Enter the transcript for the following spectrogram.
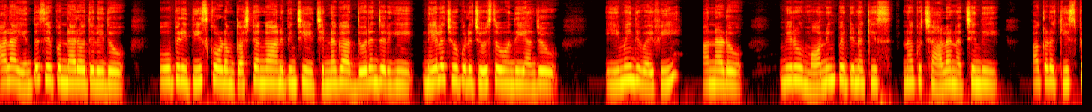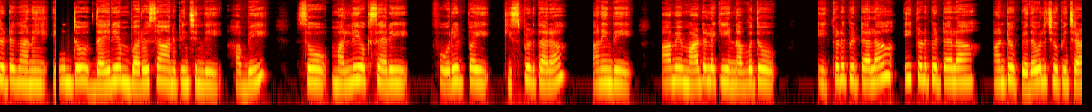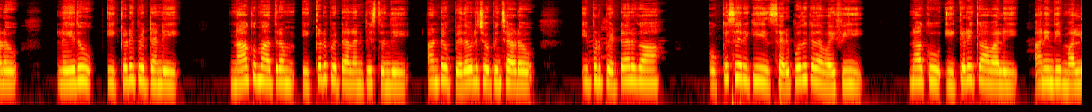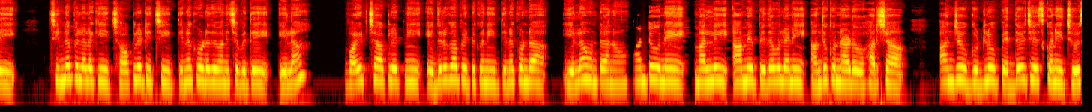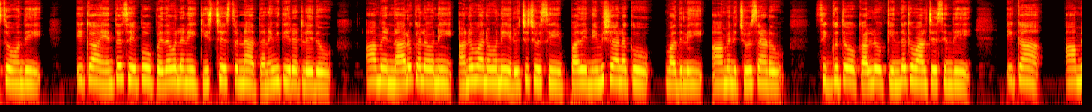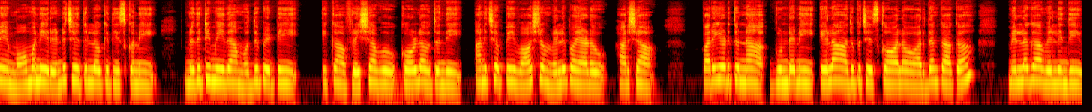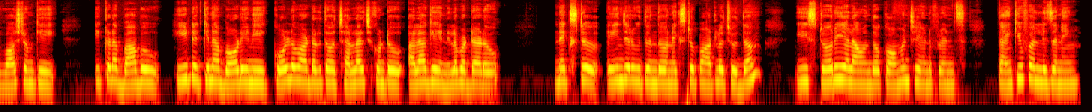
అలా ఎంతసేపు ఉన్నారో తెలీదు. ఊపిరి తీసుకోవడం కష్టంగా అనిపించి చిన్నగా దూరం జరిగి నేల చూపులు చూస్తూ ఉంది అంజు. ఏమైంది వైఫీ? అన్నాడు. మీరు మార్నింగ్ పెట్టిన కిస్ నాకు చాలా నచ్చింది. అక్కడ కిస్ పెట్టగానే ఎంతో ధైర్యం భరోసా అనిపించింది. హబ్బీ సో మళ్ళీ ఒకసారి ఫోరెడ్పై కిస్ పెడతారా? అనింది. ఆమె మాటలకి నవ్వుతూ ఇక్కడ పెట్టాలా? ఇక్కడ పెట్టాలా? అంటూ పెదవులు చూపించాడు. లేదు ఇక్కడ పెట్టండి. నాకు మాత్రం ఇక్కడ పెట్టాలనిపిస్తుంది అంటూ పెదవులు చూపించాడు. ఇప్పుడు పెట్టారుగా. ఒక్కసారికి సరిపోదు కదా వైఫీ. నాకు ఇక్కడే కావాలి అనింది మళ్ళీ. చిన్నపిల్లలకి చాక్లెట్ ఇచ్చి తినకూడదు అని చెబితే ఎలా? వైట్ చాక్లెట్ని ఎదురుగా పెట్టుకుని తినకుండా ఎలా ఉంటాను? అంటూనే మళ్ళీ ఆమె పెదవులని అందుకున్నాడు హర్ష. అంజు గుడ్లు పెద్దవి చేసుకొని చూస్తూ ఉంది. ఇక ఎంతసేపు పెదవులని కిస్ చేస్తున్నా తనివి తీరట్లేదు. ఆమె నాలుకలోని అణువణువుని రుచి చూసి పది నిమిషాలకు వదిలి ఆమెను చూశాడు. సిగ్గుతో కళ్ళు కిందకి వాల్చేసింది. ఇక ఆమె మోముని రెండు చేతుల్లోకి తీసుకుని నుదుటి మీద ముద్దు పెట్టి ఇక ఫ్రెష్ అవ్వు కోల్డ్ అవుతుంది అని చెప్పి వాష్రూమ్ వెళ్ళిపోయాడు హర్ష. పరిగెడుతున్న గుండెని ఎలా అదుపు చేసుకోవాలో అర్థం కాక మెల్లగా వెళ్ళింది వాష్రూమ్కి. ఇక్కడ బాబు హీట్ ఎక్కిన బాడీని కోల్డ్ వాటర్తో చల్లార్చుకుంటూ అలాగే నిలబడ్డాడు. నెక్స్ట్ ఏం జరుగుతుందో నెక్స్ట్ పార్ట్లో చూద్దాం. ఈ స్టోరీ ఎలా ఉందో కామెంట్ చేయండి friends. Thank you for listening.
